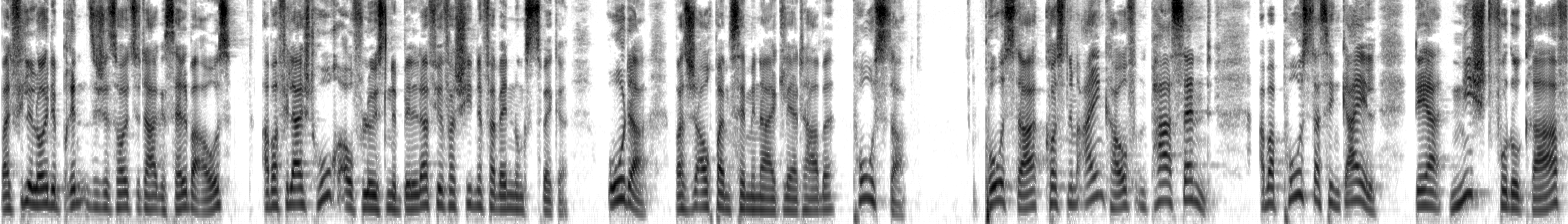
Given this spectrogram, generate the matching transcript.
weil viele Leute printen sich es heutzutage selber aus, aber vielleicht hochauflösende Bilder für verschiedene Verwendungszwecke. Oder, was ich auch beim Seminar erklärt habe, Poster. Poster kosten im Einkauf ein paar Cent. Aber Poster sind geil. Der Nicht-Fotograf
